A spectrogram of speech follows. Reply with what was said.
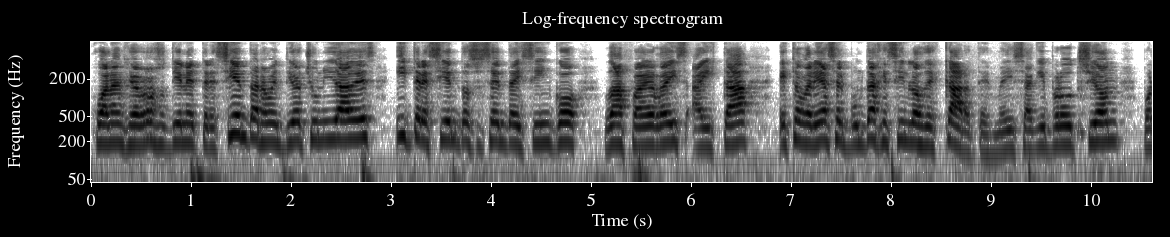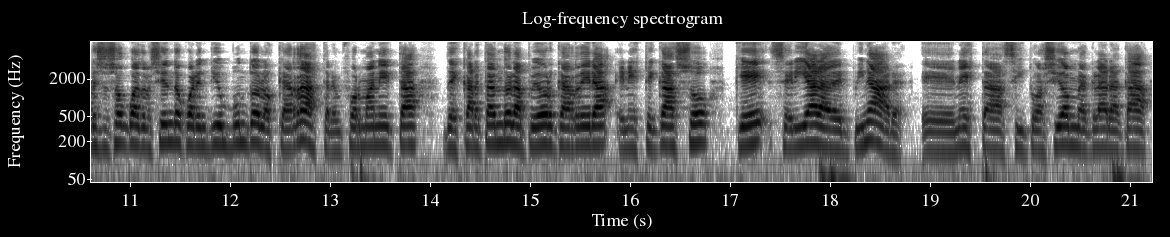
Juan Ángel Rosso tiene 398 unidades y 365 Rafael Reis. Ahí está. Esto en realidad es el puntaje sin los descartes, me dice aquí producción, por eso son 441 puntos los que arrastra en forma neta, descartando la peor carrera en este caso, que sería la del Pinar. En esta situación me aclara acá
